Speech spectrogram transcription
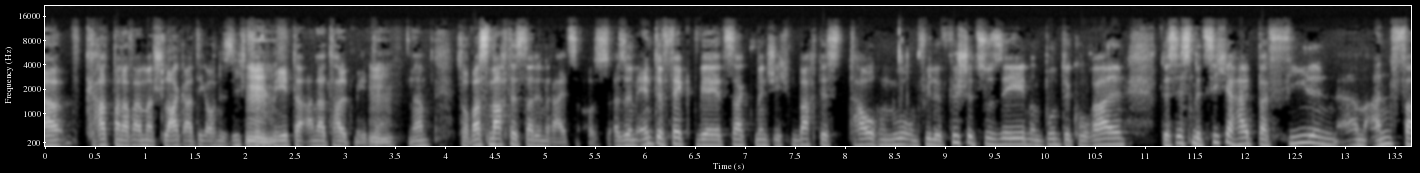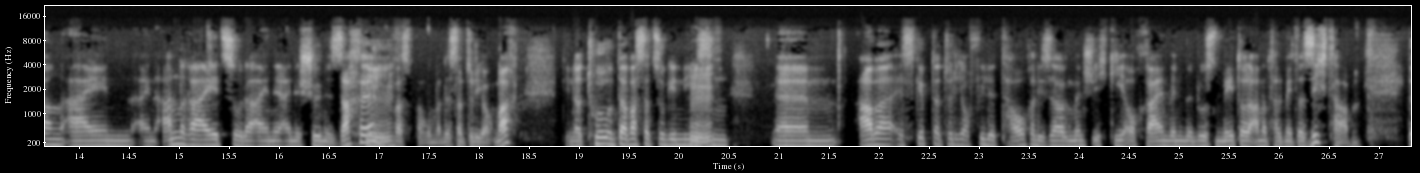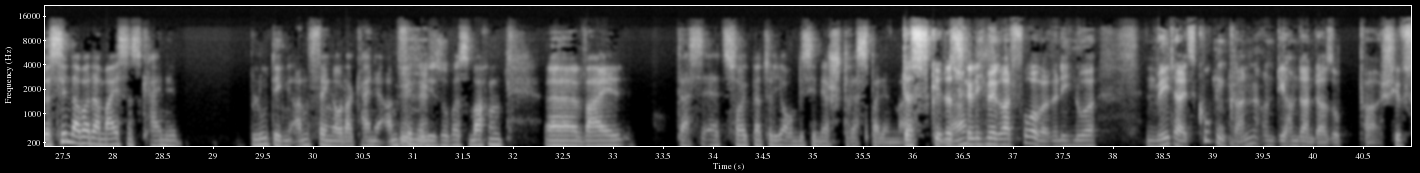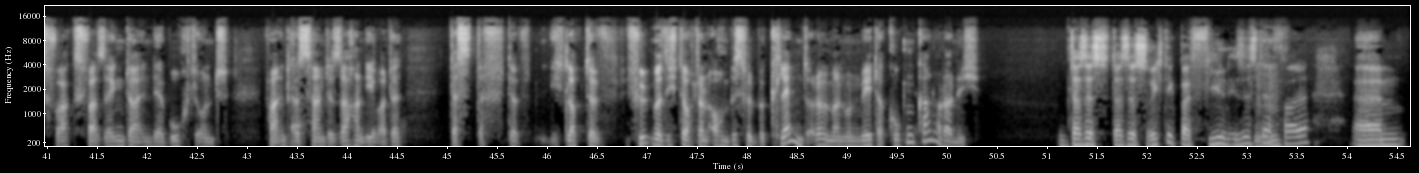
da hat man auf einmal schlagartig auch eine Sicht von mm. Meter, anderthalb Meter. Mm. Ne? So, was macht jetzt da den Reiz aus? Also im Endeffekt, wer jetzt sagt, Mensch, ich mache das Tauchen nur, um viele Fische zu sehen und bunte Korallen, das ist mit Sicherheit bei vielen am Anfang ein, ein Anreiz oder eine, eine schöne Sache, mm. was, warum man das natürlich auch macht, die Natur unter Wasser zu genießen, ähm, aber es gibt natürlich auch viele Taucher, die sagen, Mensch, ich gehe auch rein, wenn wir bloß einen Meter oder anderthalb Meter Sicht haben. Das sind aber da meistens keine blutigen Anfänger oder keine Anfänger, mhm. die sowas machen, äh, weil das erzeugt natürlich auch ein bisschen mehr Stress bei den meisten. Das, das ne? stelle ich mir gerade vor, weil wenn ich nur einen Meter jetzt gucken kann und die haben dann da so ein paar Schiffswracks versenkt da in der Bucht und ein paar interessante ja. Sachen, die aber da, das, das, das ich glaube, da fühlt man sich doch dann auch ein bisschen beklemmt, oder? Wenn man nur einen Meter gucken kann oder nicht? Das ist, das ist richtig. Bei vielen ist es mhm. der Fall. Ähm,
